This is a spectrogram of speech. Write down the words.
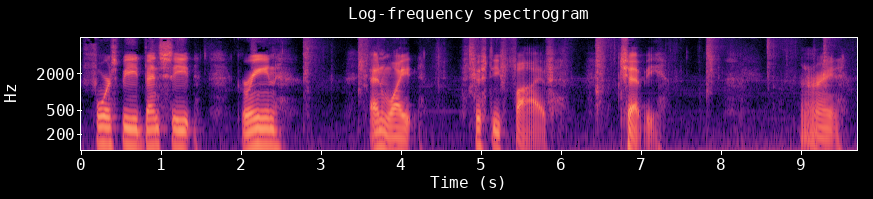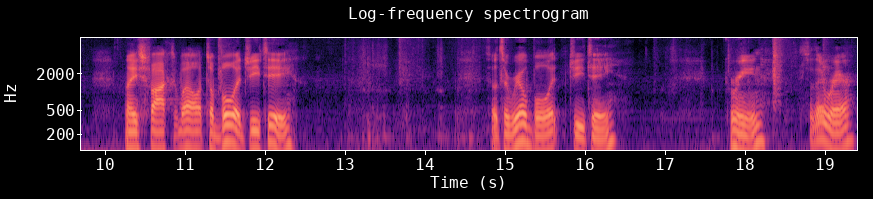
four speed, bench seat, green and white. 55 Chevy. All right. Nice Fox. Well, it's a Bullitt GT. So it's a real Bullitt GT. Green. So they're rare.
